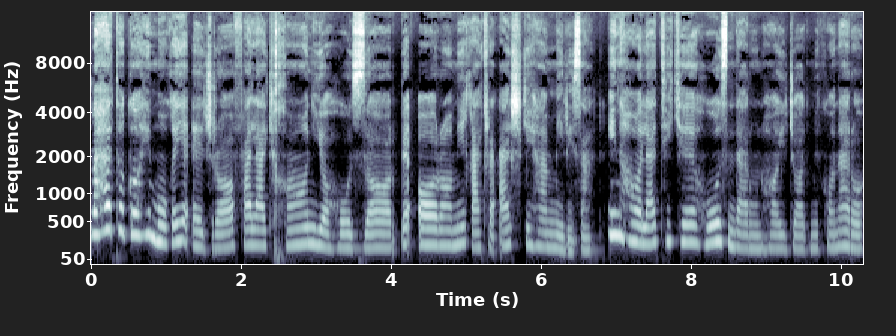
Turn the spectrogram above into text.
و حتی گاهی موقع اجرا فلک خان یا حضار به آرامی قطر اشکی هم میریزن. این حالتی که حزن در اونها ایجاد می‌کنه رو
